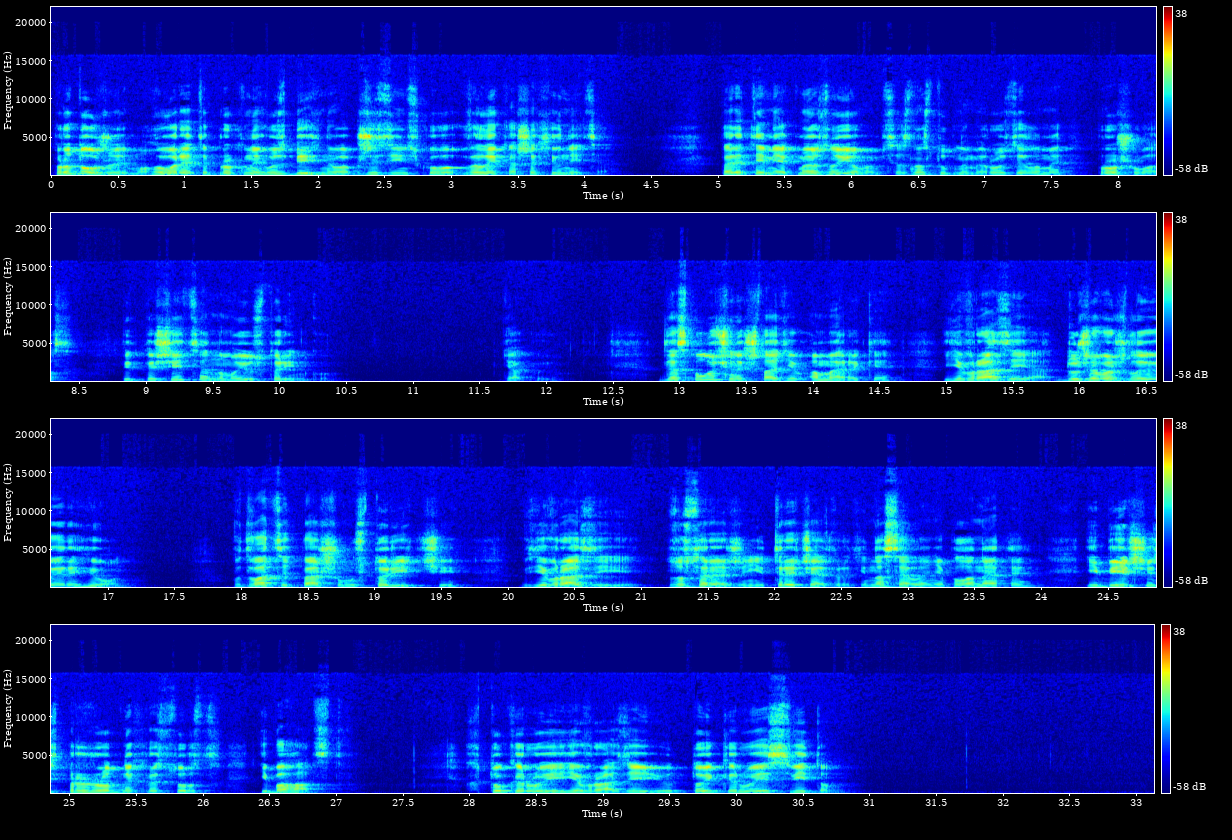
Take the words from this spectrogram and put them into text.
Продовжуємо говорити про книгу Збігнева Бжезінського Велика шахівниця. Перед тим як ми ознайомимося з наступними розділами, прошу вас, підпишіться на мою сторінку. Дякую. Для Сполучених Штатів Америки Євразія дуже важливий регіон. В 21 сторіччі в Євразії зосереджені три четверті населення планети і більшість природних ресурсів і багатств. Хто керує Євразією, той керує світом.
